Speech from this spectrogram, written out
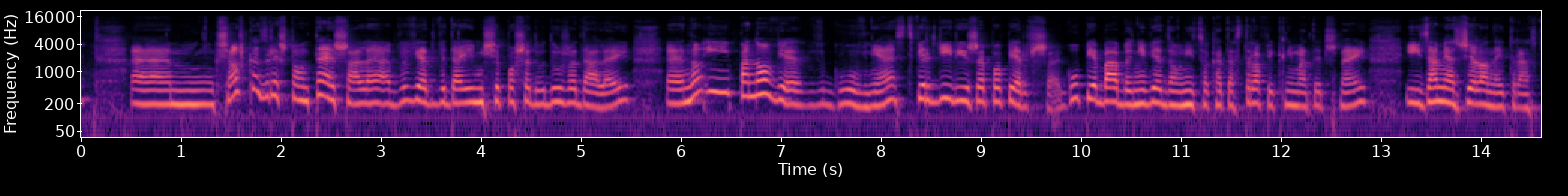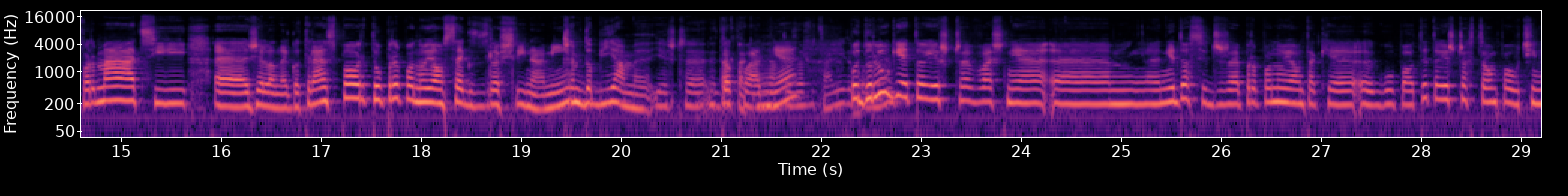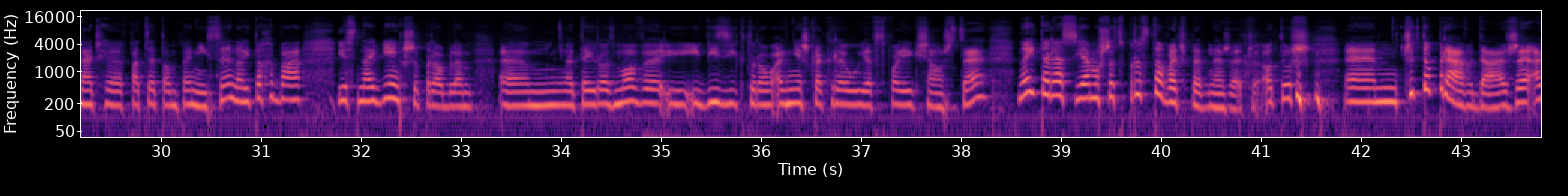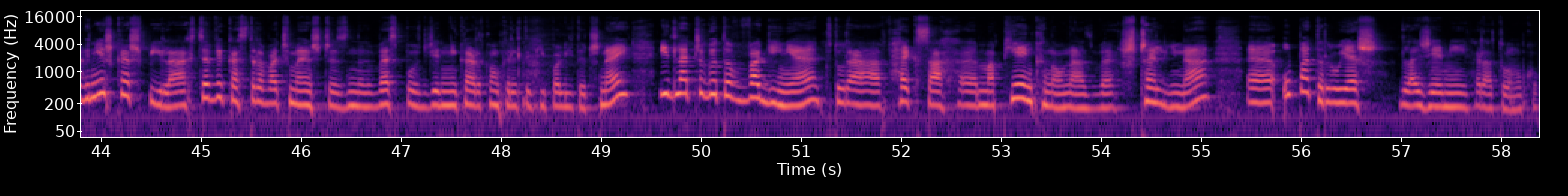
E, książka zresztą też, ale wywiad wydaje mi się poszedł dużo dalej. E, no i panowie głównie stwierdzili, że po pierwsze, głupie baby nie wiedzą nic o katastrofie klimatycznej i zamiast zielonej transformacji, e, zielonego transportu proponują seks z roślinami. Czym dobijamy jeszcze. Dokładnie. Tak, tak, po dokładnie. drugie, to jeszcze właśnie e, nie dosyć, że proponują takie e, głupoty, to jeszcze chcą poucinać e, facetom penisy. No i to chyba jest największy problem e, tej rozmowy i, i wizji, którą Agnieszka kreuje w swojej książce. No i teraz ja muszę sprostować pewne rzeczy. Otóż, czy to prawda, że Agnieszka Szpila chce wykastrować mężczyzn wespół z dziennikarką krytyki politycznej i dlaczego to w Waginie, która w heksach e, ma piękną nazwę Szczelina, e, upatrujesz dla Ziemi ratunku?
